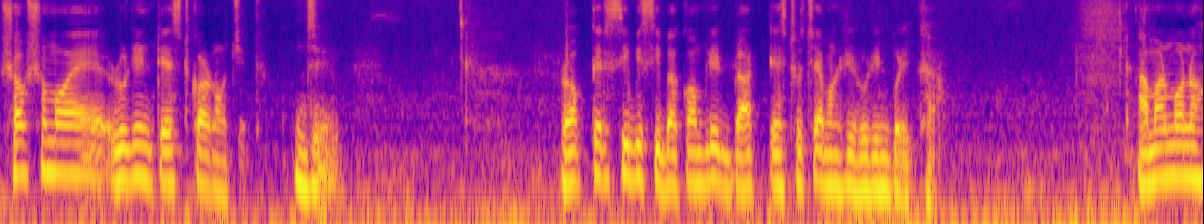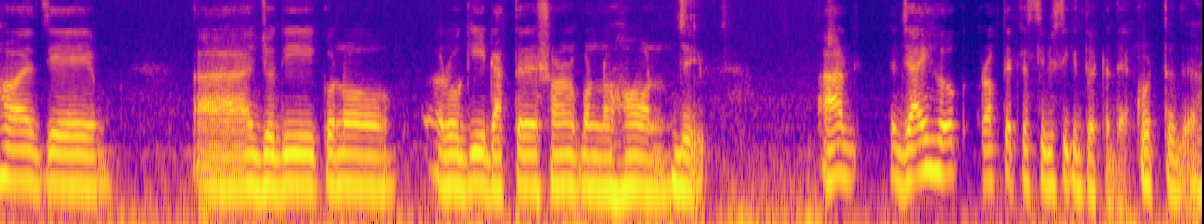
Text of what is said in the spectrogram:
সব সময় রুটিন টেস্ট করানো উচিত। জি। রক্তের সিবিসি বা কমপ্লিট ব্লাড টেস্ট হচ্ছে এমন একটি রুটিন পরীক্ষা। আমার মনে হয় যে যদি কোনো রোগী ডাক্তারের শরণাপন্ন হন জি। আর যাই হোক রক্তের একটা সিবিসি কিন্তু একটা দেন করতে দেওয়া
